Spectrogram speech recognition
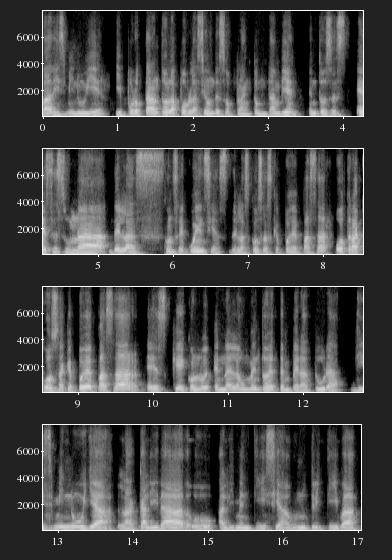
va a disminuir y por tanto la población de zooplancton también. Entonces, esa es una de las consecuencias de las cosas que puede pasar. Otra cosa que puede pasar es que con en el aumento de temperatura disminuya la calidad o alimenticia o nutritiva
